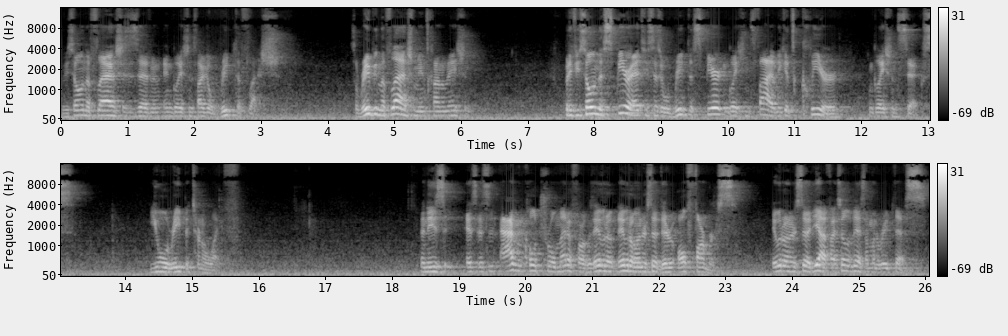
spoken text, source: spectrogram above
If you sow in the flesh, as it said in Galatians 5, you'll reap the flesh. So reaping the flesh means condemnation. But if you sow in the spirit, he says you'll reap the spirit in Galatians 5, and it gets clear in Galatians 6. You will reap eternal life. And these, it's, it's an agricultural metaphor because they would, have, they would have understood they're all farmers. They would have understood, yeah, if I sow this, I'm going to reap this.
